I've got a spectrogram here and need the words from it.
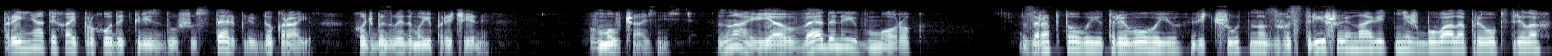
Прийняти хай проходить крізь душу, стерплюють до краю, хоч без видимої причини. В мовчазність. Знаю, я введений в морок. З раптовою тривогою, відчутно, з гострішою навіть, ніж бувала при обстрілах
